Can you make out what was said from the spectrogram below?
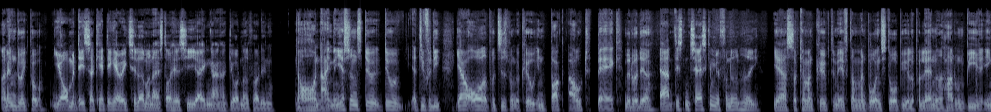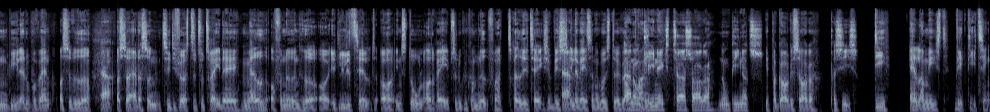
Og den er du ikke på. jo, men det, så kan, det kan jeg jo ikke tillade mig, når jeg står her og siger, at jeg ikke engang har gjort noget for det endnu. Nå, nej, men jeg synes, det jo- det jo- ja, det er fordi, jeg har overvejet på et tidspunkt at købe en bug-out bag. Ved du, hvad det er? Ja, det er sådan en taske med fornødenheder i. Ja, så kan man købe dem efter, om man bor i en storby eller på landet. Har du en bil, ingen bil, er du på vand, og så videre. Ja. Og så er der sådan til de første to-tre dage mad og fornødenheder, og et lille telt, og en stol og et ræb, så du kan komme ned fra tredje etage, hvis ja. Elevatoren er gået i stykker. Der er og nogle. Kleenex, tørre sokker, nogle peanuts. Et par gokkesokker. Præcis. De allermest vigtige ting.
